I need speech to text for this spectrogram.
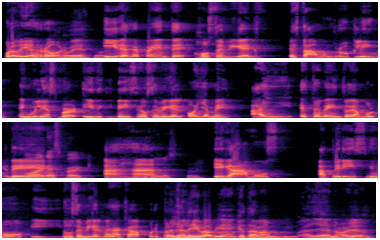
Prueba y error. Prueba y error. Y de repente, José Miguel, estábamos en Brooklyn, en Williamsburg, y, y me dice José Miguel, óyeme, hay este evento de... de Morgasburg. Ajá. Morgasburg. Llegamos, aperísimo, y José Miguel, ven acá. ¿por- por Pero ya le iba bien que estaban allá en Nueva York.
